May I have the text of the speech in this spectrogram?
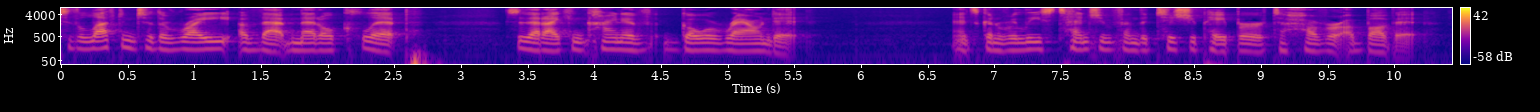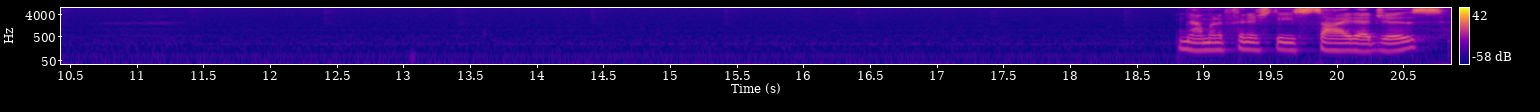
to the left and to the right of that metal clip so that I can kind of go around it. And it's going to release tension from the tissue paper to hover above it. Now I'm going to finish these side edges.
